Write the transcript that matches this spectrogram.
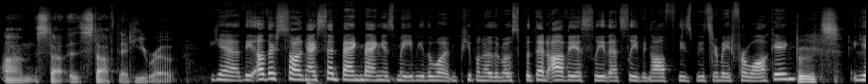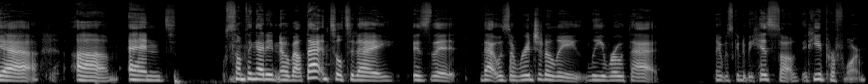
um, stuff stuff that he wrote. Yeah, the other song I said "Bang Bang" is maybe the one people know the most, but then obviously that's leaving off. These boots are made for walking. Boots. Yeah. Um, and something I didn't know about that until today is that that was originally Lee wrote that. It was going to be his song that he'd perform.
